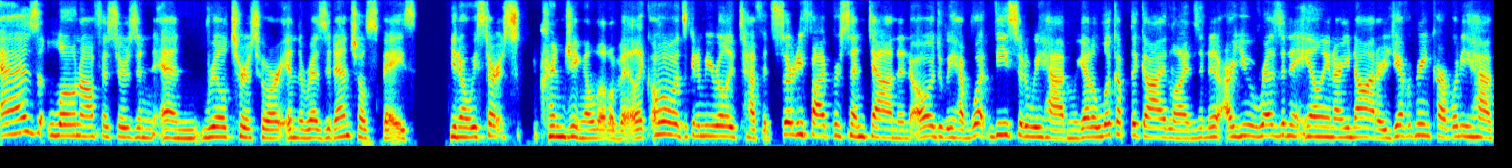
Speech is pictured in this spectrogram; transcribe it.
as loan officers and, and realtors who are in the residential space, you know, we start cringing a little bit like, oh, it's going to be really tough. It's 35% down. And oh, do we have what visa do we have? And we got to look up the guidelines. And uh, are you a resident alien? Are you not? Or do you have a green card? What do you have?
